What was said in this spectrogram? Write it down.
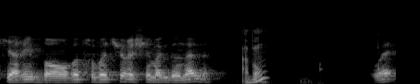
qui arrive dans votre voiture et chez McDonald's. Ah bon? Ouais.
